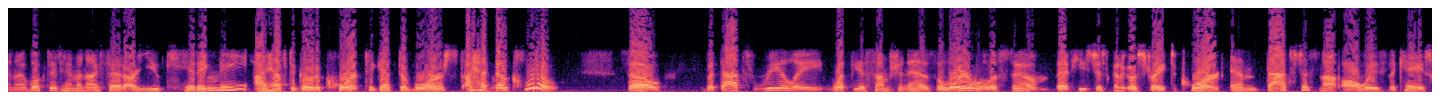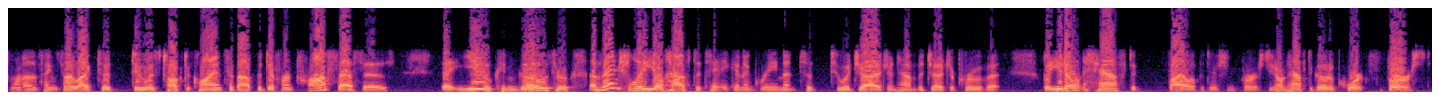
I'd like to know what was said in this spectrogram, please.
and I looked at him and I said, are you kidding me? I have to go to court to get divorced? I had no clue. So, but that's really what the assumption is. The lawyer will assume that he's just going to go straight to court, and that's just not always the case. One of the things I like to do is talk to clients about the different processes that you can go through. Eventually, you'll have to take an agreement to, to a judge and have the judge approve it. But you don't have to file a petition first. You don't have to go to court first.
